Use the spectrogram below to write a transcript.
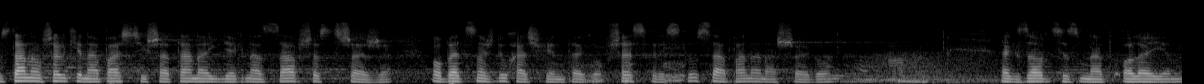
ustaną wszelkie napaści szatana i niech nas zawsze strzeże obecność Ducha Świętego przez Chrystusa, Pana naszego. Egzorcyzm nad olejem.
